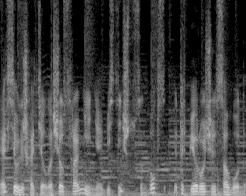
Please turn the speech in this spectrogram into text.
я всего лишь хотел за счет сравнения объяснить, что сэндбокс это в первую очередь свобода.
